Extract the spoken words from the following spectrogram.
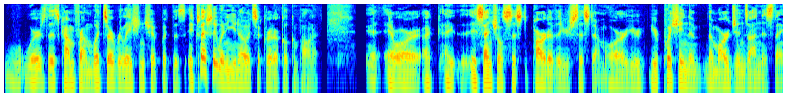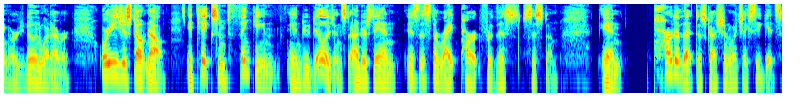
where's this come from? What's our relationship with this? Especially when you know it's a critical component eh, or a, a essential system, part of your system, or you're you're pushing the the margins on this thing, or you're doing whatever, or you just don't know. It takes some thinking and due diligence to understand: is this the right part for this system? And part of that discussion, which I see gets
